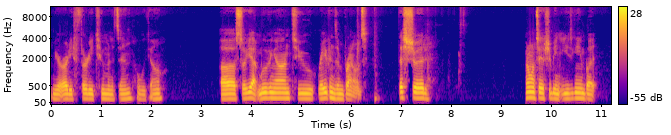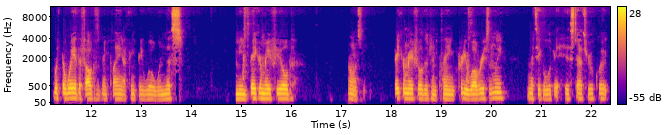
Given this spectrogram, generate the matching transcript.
We're already 32 minutes in. Holy cow. Uh, so, yeah, moving on to Ravens and Browns. This should, I don't want to say this should be an easy game, but with the way the Falcons have been playing, I think they will win this. I mean, Baker Mayfield, I don't Baker Mayfield has been playing pretty well recently. I'm to take a look at his stats real quick.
